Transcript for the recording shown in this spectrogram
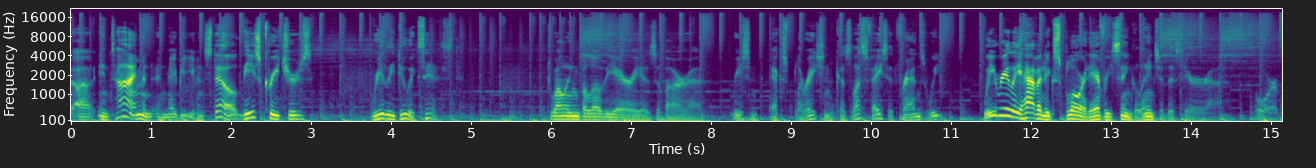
uh, in time, and, and maybe even still, these creatures really do exist, dwelling below the areas of our uh, recent exploration. Because let's face it, friends, we we really haven't explored every single inch of this here uh, orb,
